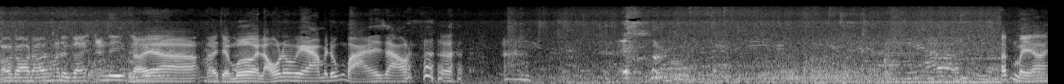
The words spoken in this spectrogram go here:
Rồi rồi rồi thôi được rồi, ăn đi. đợi à, đợi trời mưa lẩu nó ra mới đúng bài hay sao ít mì thôi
